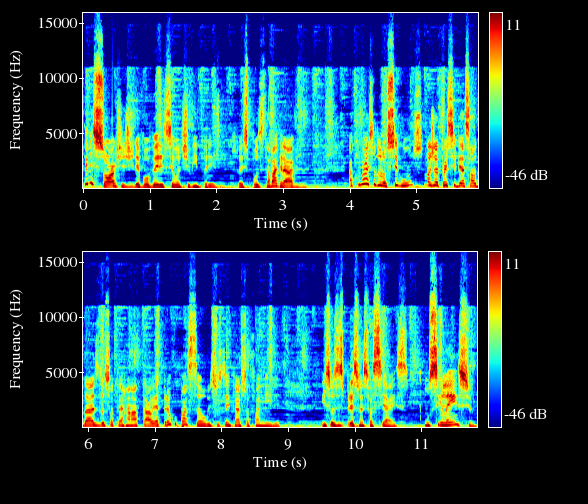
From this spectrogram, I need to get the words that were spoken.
Teve sorte de devolverem seu antigo emprego. Sua esposa estava grávida. A conversa durou segundos, mas já percebi as saudades da sua terra natal e a preocupação em sustentar sua família, em suas expressões faciais. Um silêncio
